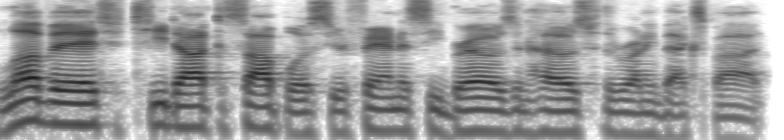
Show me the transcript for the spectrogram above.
Love it. T. Dot Desopoulos, your fantasy bros and host for the running back spot.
